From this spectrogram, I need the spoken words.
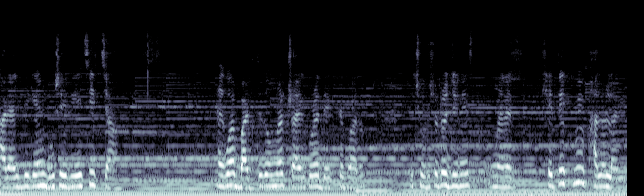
আর একদিকে আমি বসিয়ে দিয়েছি চা। একবার বাড়িতে তোমরা ট্রাই করে দেখতে পারো। ছোটো ছোটো জিনিস মানে খেতে খুবই ভালো লাগে।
